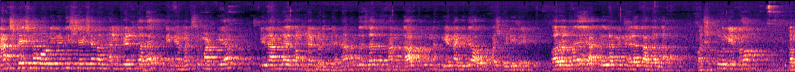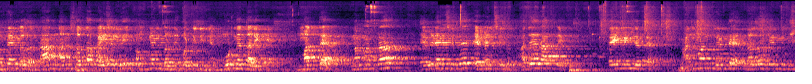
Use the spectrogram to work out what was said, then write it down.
ನಾನು ಸ್ಟೇಷನ್ಗೆ ಹೋಗಿದ್ದೀನಿ ಸ್ಟೇಷನಲ್ಲಿ ನಾನು ಕೇಳ್ತಾರೆ, ನೀನು ಎಂ ಎಲ್ ಸಿ ಮಾಡ್ತೀಯಾ? ಇಲ್ಲ ಅಂದರೆ ಕಂಪ್ಲೇಂಟ್ ಬರುತ್ತೆ ನಾನು ಅಂದೆ, ಸರ್, ನಾನು ಡಾಕ್ಟ್ರು ನನಗೆ ಏನಾಗಿದೆ? ಅವ್ರು ಫಸ್ಟ್ ಹಿಡಿದೆ ಅವರಲ್ಲೇ ಅದೆಲ್ಲ ನೀನು ಹೇಳೋಕ್ಕಾಗಲ್ಲ ಫಸ್ಟು ನೀನು ಕಂಪ್ಲೇಂಟ್ ಬರೋದು ನಾನು ನನ್ನ ಸ್ವತಃ ಕೈಯಲ್ಲಿ ಕಂಪ್ಲೇಂಟ್ ಬರೆದು ಕೊಟ್ಟಿದ್ದೀನಿ ಮೂರನೇ ತಾರೀಕಿಗೆ. ಮತ್ತೆ ನಮ್ಮ ಹತ್ರ ಎವಿಡೆನ್ಸ್ ಇದೆ ಎಂ ಎಲ್ ಸಿ ಅದೇ ರಾತ್ರಿ ಟೈಮಿಂಗ್ ಜೊತೆ ಹನ್ನೊಂದು ಗಂಟೆ ನಲವತ್ತೆಂಟು ನಿಮಿಷ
